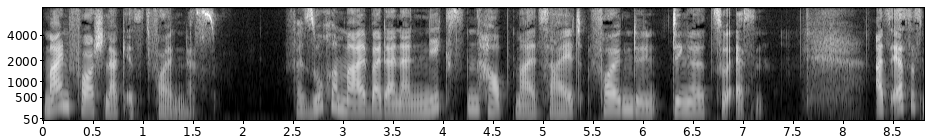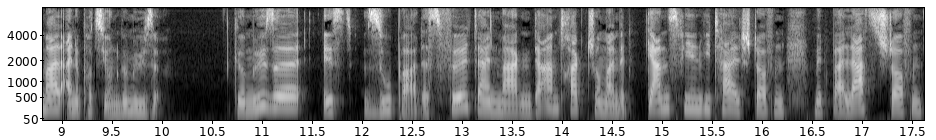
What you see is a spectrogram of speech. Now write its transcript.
Mein Vorschlag ist folgendes. Versuche mal bei deiner nächsten Hauptmahlzeit folgende Dinge zu essen. Als erstes mal eine Portion Gemüse. Gemüse ist super. Das füllt deinen Magen-Darm-Trakt schon mal mit ganz vielen Vitalstoffen, mit Ballaststoffen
